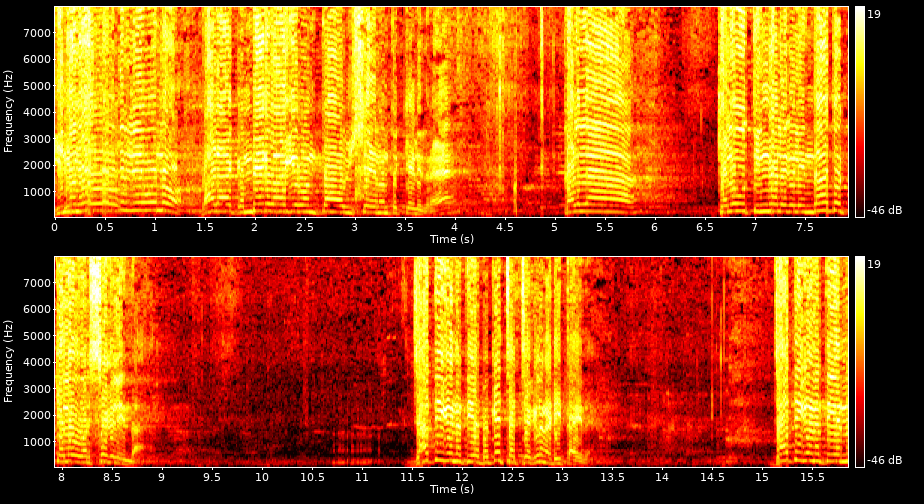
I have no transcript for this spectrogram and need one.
ಇನ್ನೊಂದು ನೀವು ಬಹಳ ಗಂಭೀರವಾಗಿರುವಂತ ವಿಷಯ ಏನಂತ ಕೇಳಿದ್ರೆ ಕಳೆದ ಕೆಲವು ತಿಂಗಳುಗಳಿಂದ ಅಥವಾ ಕೆಲವು ವರ್ಷಗಳಿಂದ ಜಾತಿ ಗಣತಿಯ ಬಗ್ಗೆ ಚರ್ಚೆಗಳು ನಡೀತಾ ಇದೆ. ಜಾತಿ ಗಣತಿಯನ್ನ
